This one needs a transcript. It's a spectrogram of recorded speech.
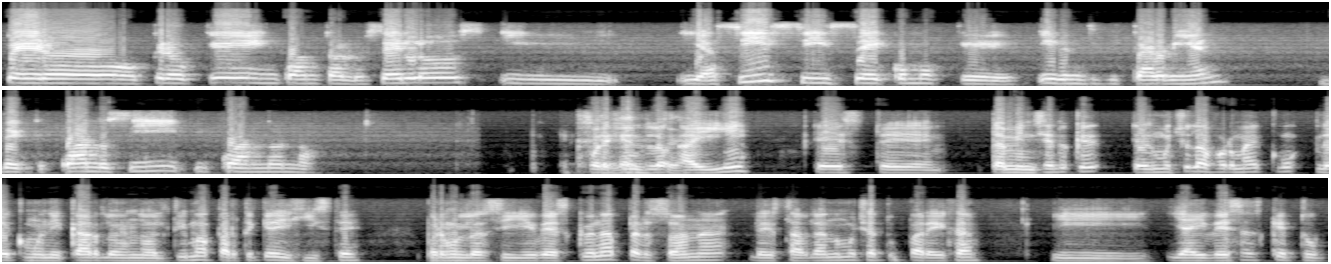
pero creo que en cuanto a los celos y, y así, sí sé como que identificar bien de que cuando sí y cuando no. Por ejemplo, ahí, este, también siento que es mucho la forma de, de comunicarlo. En la última parte que dijiste, por ejemplo, si ves que una persona le está hablando mucho a tu pareja y, y hay veces que tú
